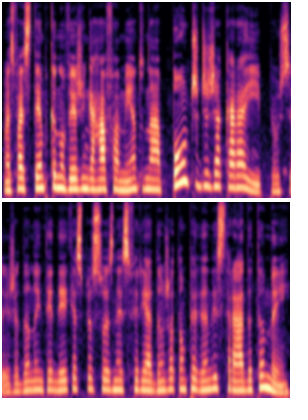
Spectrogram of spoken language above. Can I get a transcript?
Mas faz tempo que eu não vejo engarrafamento na ponte de Jacaraípe, ou seja, dando a entender que as pessoas nesse feriadão já estão pegando estrada também.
